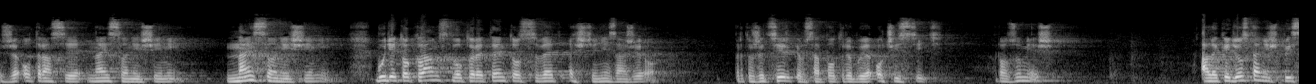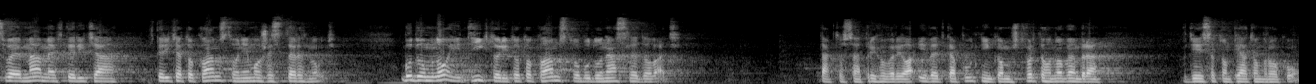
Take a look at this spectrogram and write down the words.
že otrasie najsilnejšími. Najsilnejšími. Bude to klamstvo, ktoré tento svet ešte nezažil. Pretože církev sa potrebuje očistiť. Rozumieš? Ale keď ostaneš pri svojej mame, vtedy ťa, vtedy ťa to klamstvo nemôže strhnúť. Budú mnohí tí, ktorí toto klamstvo budú nasledovať. Takto sa prihovorila Ivetka putníkom 4. novembra v 95. roku.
